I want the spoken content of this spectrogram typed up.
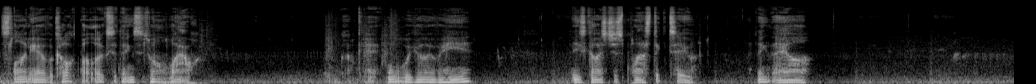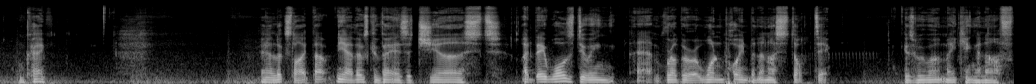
Slightly overclocked by the looks of things as well. Wow. Okay, what we go over here? These guys just plastic too. I think they are. Okay. Yeah, looks like that. Yeah, those conveyors are just... I, it was doing um, rubber at one point, but then I stopped it because we weren't making enough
